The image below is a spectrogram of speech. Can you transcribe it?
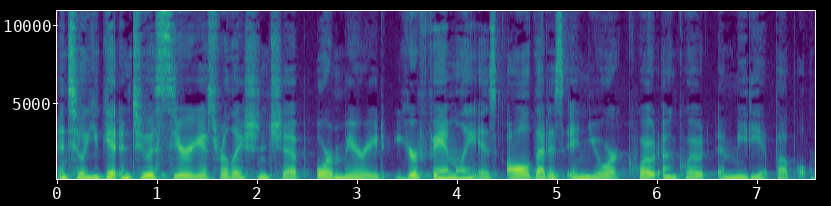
until you get into a serious relationship or married, your family is all that is in your quote unquote immediate bubble.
